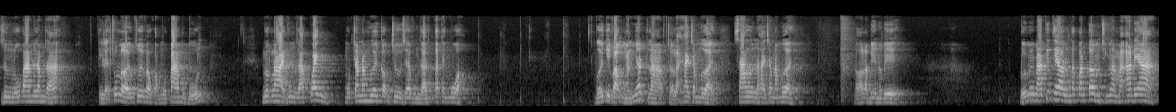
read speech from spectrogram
dừng lỗ 35 giá. Tỷ lệ chốt lời rơi vào khoảng 13 14 ngược lại vùng giá quanh 150 cộng trừ sẽ là vùng giá chúng ta canh mua. Với kỳ vọng ngắn nhất là trở lại 210 xa hơn là 250 đó là BNB đối với mã tiếp theo chúng ta quan tâm chính là mã ADA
